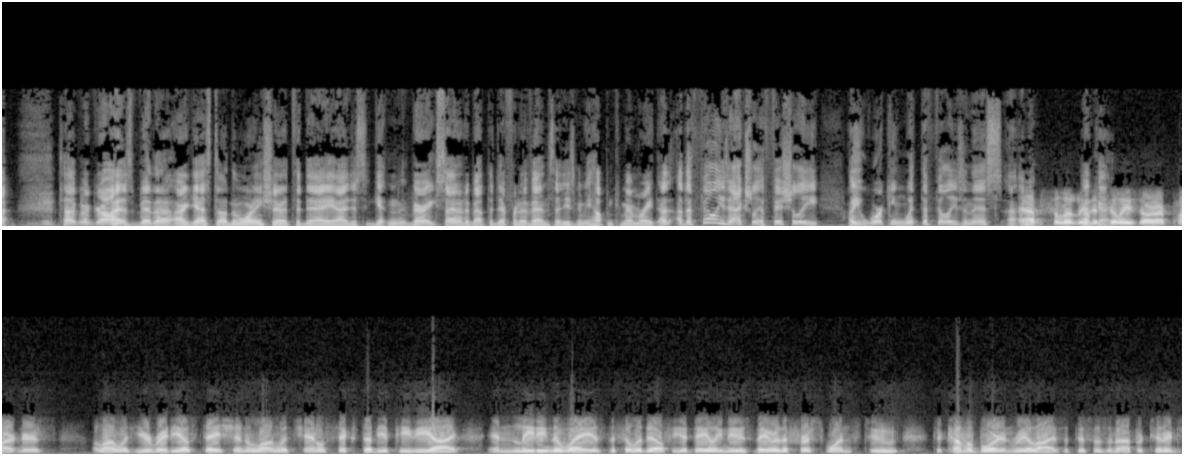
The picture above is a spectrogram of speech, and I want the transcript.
Tug McGraw has been uh, our guest on the morning show today. Uh, just getting very excited about the different events that he's going to be helping commemorate. Are, are the Phillies actually officially? Are you working with the Phillies in this? Uh, Absolutely. The Phillies are our partners, along with your radio station, along with Channel 6 WPVI, and leading the way is the Philadelphia Daily News. They were the first ones to to come aboard and realize that this was an opportunity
